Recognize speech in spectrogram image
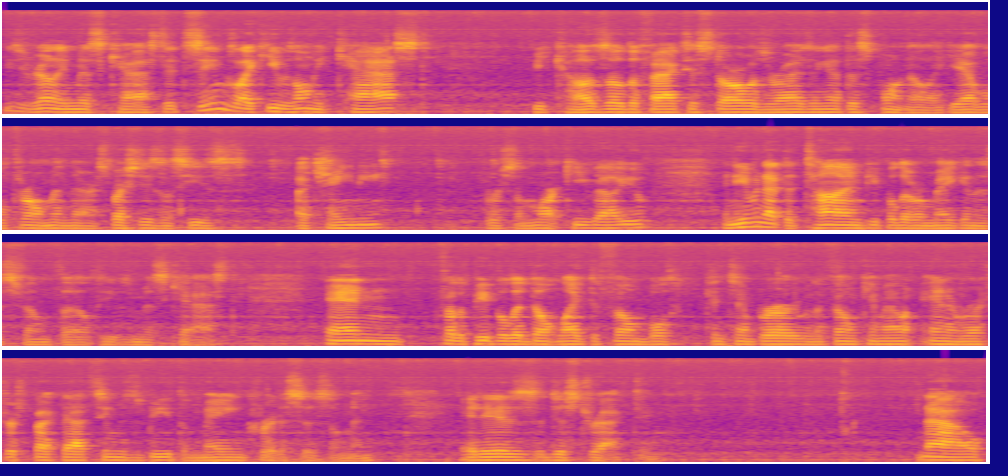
he's really miscast. It seems like he was only cast because of the fact his star was rising at this point. They're like, yeah, we'll throw him in there, especially since he's a Chaney for some marquee value. And even at the time, people that were making this film felt he was miscast. And for the people that don't like the film, both contemporary when the film came out and in retrospect, that seems to be the main criticism, and it is distracting. Now,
